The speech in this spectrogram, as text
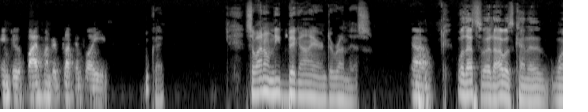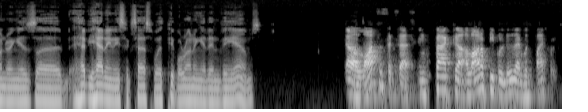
into 500 plus employees. Okay. So I don't need big iron to run this. No. Well, that's what I was kind of wondering is, uh, have you had any success with people running it in VMs? uh, lots of success. In fact, uh, a lot of people do that with Spiceworks.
